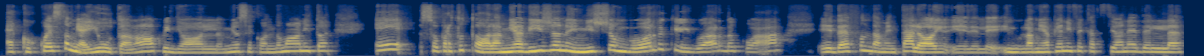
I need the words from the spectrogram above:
Ecco, questo mi aiuta, no? Quindi ho il mio secondo monitor e soprattutto ho la mia vision e mission board che mi guardo qua ed è fondamentale, ho la mia pianificazione del,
